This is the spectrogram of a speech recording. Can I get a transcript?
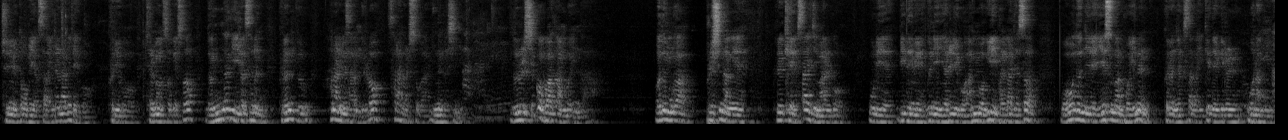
주님의 도움의 역사가 일어나게 되고 그리고 절망 속에서 넉넉히 일어서는 그런 그 하나님의 사람들로 살아갈 수가 있는 것입니다. 눈을 씻고 봐도 안 보인다. 어둠과 불신앙에 그렇게 쌓이지 말고 우리의 믿음의 눈이 열리고 안목이 밝아져서 모든 일에 예수만 보이는 그런 역사가 있게 되기를 원합니다.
